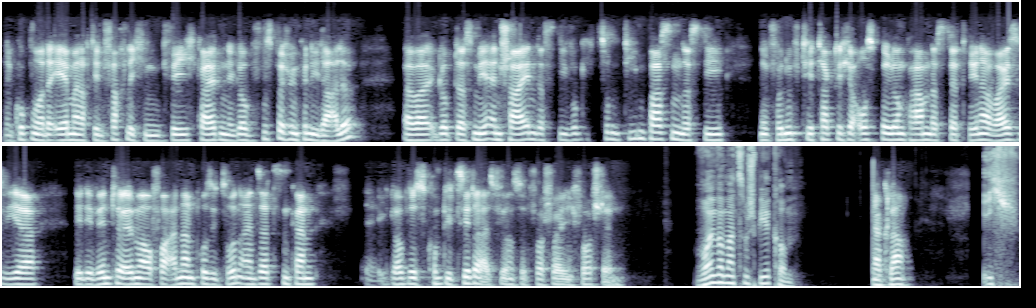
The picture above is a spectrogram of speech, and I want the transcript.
dann gucken wir da eher mal nach den fachlichen Fähigkeiten. Ich glaube, Fußballspielen können die da alle, aber ich glaube, das ist mehr entscheidend, dass die wirklich zum Team passen, dass die eine vernünftige taktische Ausbildung haben, dass der Trainer weiß, wie er den eventuell mal auf einer anderen Position einsetzen kann. Ich glaube, das ist komplizierter, als wir uns das wahrscheinlich vorstellen. Wollen wir mal zum Spiel kommen? Ja, klar. Ich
